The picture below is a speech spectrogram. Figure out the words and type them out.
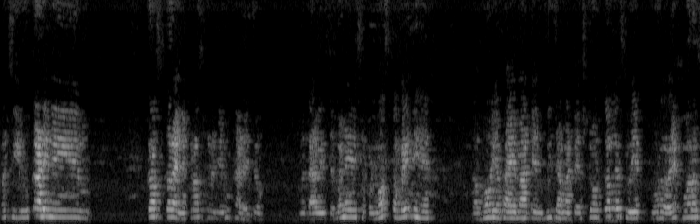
પછી ઉકાળીને ક્રશ કરાય ને ક્રશ કરીને ઉકાળે જો. તો આવી રીતે બનાવી છે, પણ મસ્ત બની છે. તો ભવ્યભાઈ માટે ને બીજા માટે સ્ટોર કરી લેશું. એક વર- એક વર્ષ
